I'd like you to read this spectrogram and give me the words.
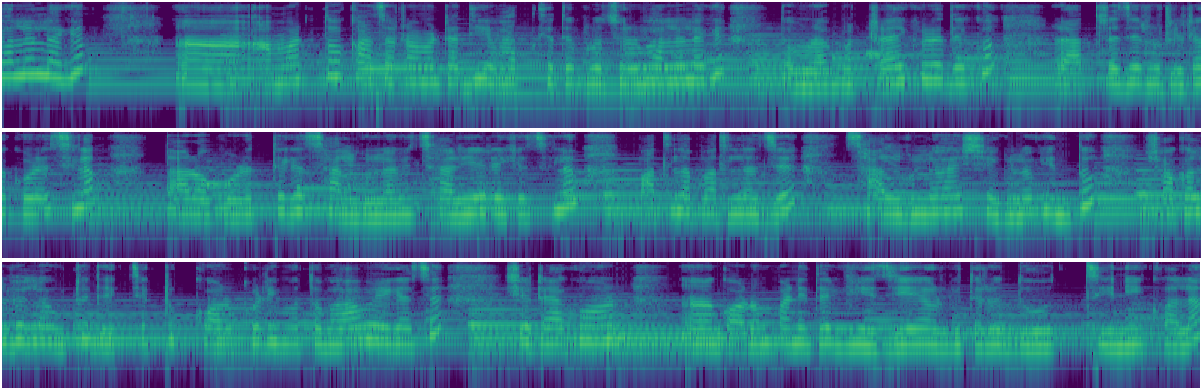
ভালো লাগে। আমার তো কাঁচা টমেটো দিয়ে ভাত খেতে প্রচুর ভালো লাগে, তোমরা একবার ট্রাই করে দেখো। রাত্রে যে রুটিটা করেছিলাম, তার ওপরের থেকে ছালগুলো আমি ছাড়িয়ে রেখেছিলাম, পাতলা পাতলা যে ছালগুলো হয়, সেগুলো কিন্তু সকালবেলা উঠে দেখছি একটু করকরি মতো ভাব হয়ে গেছে। সেটা এখন গরম পানিতে ভিজিয়ে ওর ভিতরে দুধ, চিনি, কলা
